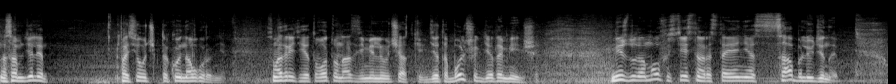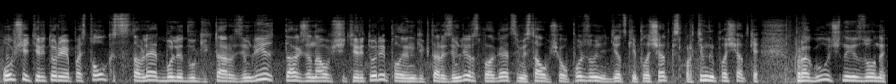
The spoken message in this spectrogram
на самом деле, поселочек такой на уровне. Смотрите, это вот у нас земельные участки. Где-то больше, где-то меньше. Между домов, естественно, расстояние соблюдены. Общая территория поселка составляет более 2 гектаров земли. Также на общей территории половина гектара земли располагаются места общего пользования, детские площадки, спортивные площадки, прогулочные зоны.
